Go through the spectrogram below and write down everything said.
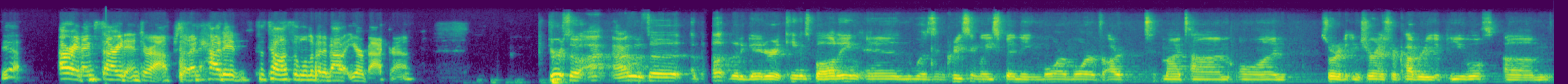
Yeah. All right. I'm sorry to interrupt. So, and how did, so tell us a little bit about your background. Sure. So I, I was a appellate litigator at King and Spalding and was increasingly spending more and more of our my time on sort of insurance recovery appeals um,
